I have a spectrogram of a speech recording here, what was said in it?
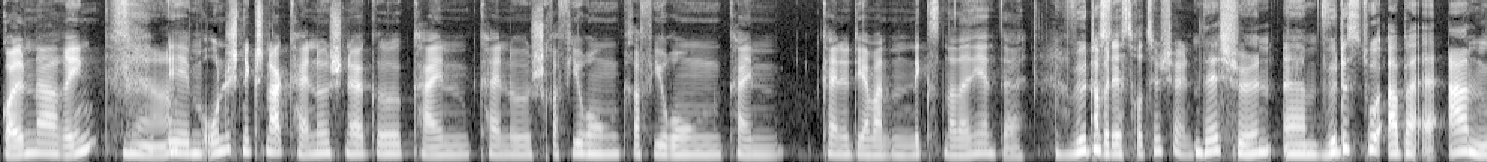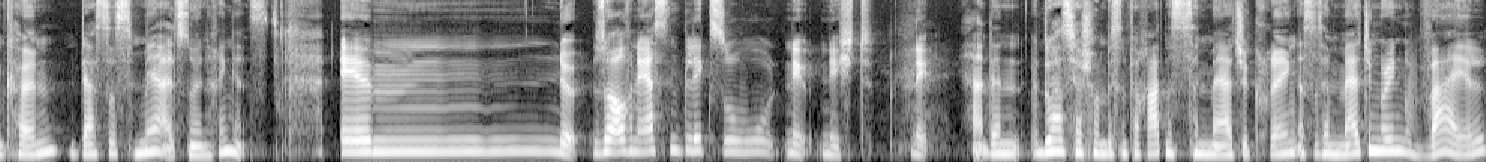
goldener Ring. Ja. Ähm, ohne Schnickschnack, keine Schnörke, kein, keine Schraffierung, Graffierung, kein, keine Diamanten, nix, nada niente. Würdest, Aber der ist trotzdem schön. sehr schön. Ähm, würdest du aber erahnen können, dass es mehr als nur ein Ring ist? Ähm, nö. So auf den ersten Blick so, nee, nicht. Nee. Ja, denn du hast ja schon ein bisschen verraten, es ist ein Magic Ring. Es ist ein Magic Ring, weil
